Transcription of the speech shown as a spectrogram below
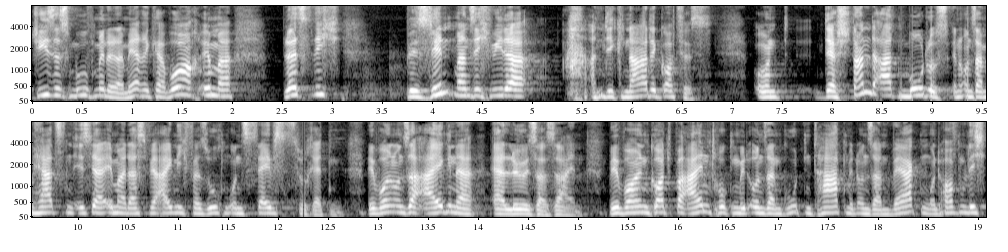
Jesus Movement in Amerika, wo auch immer, plötzlich besinnt man sich wieder an die Gnade Gottes. Und der Standardmodus in unserem Herzen ist ja immer, dass wir eigentlich versuchen, uns selbst zu retten. Wir wollen unser eigener Erlöser sein. Wir wollen Gott beeindrucken mit unseren guten Taten, mit unseren Werken. Und hoffentlich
